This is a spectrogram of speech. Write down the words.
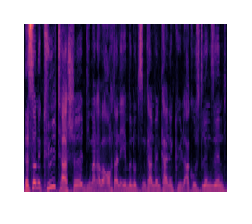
Das ist so eine Kühltasche, die man aber auch dann eben benutzen kann, wenn keine Kühlakkus drin sind,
